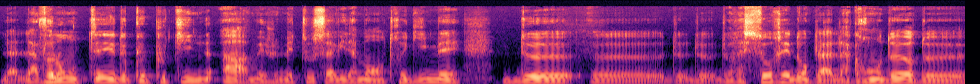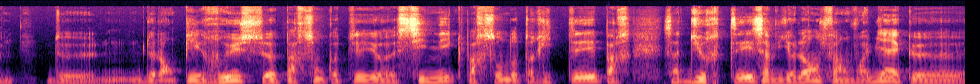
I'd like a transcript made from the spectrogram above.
la, volonté de que Poutine a, mais je mets tout ça évidemment entre guillemets, de, euh, de, restaurer donc la, grandeur de, de, l'empire russe par son côté euh, cynique, par son autorité, par sa dureté, sa violence. Enfin, on voit bien que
